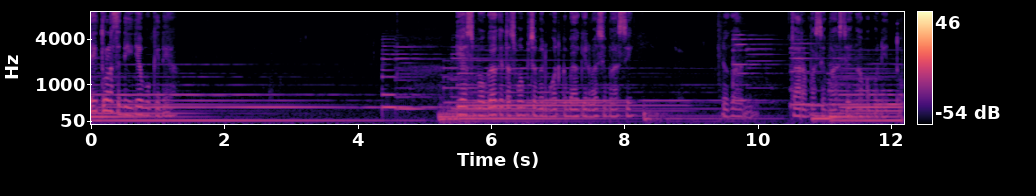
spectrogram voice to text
Ya itulah sedihnya mungkin ya ya semoga kita semua bisa menemukan kebahagiaan masing-masing dengan cara masing-masing apa pun itu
